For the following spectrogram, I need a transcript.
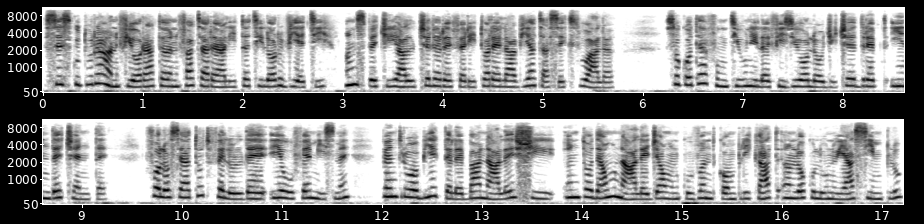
Se scutura înfiorată în fața realităților vieții, în special cele referitoare la viața sexuală socotea funcțiunile fiziologice drept indecente, folosea tot felul de eufemisme pentru obiectele banale și întotdeauna alegea un cuvânt complicat în locul unuia simplu,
